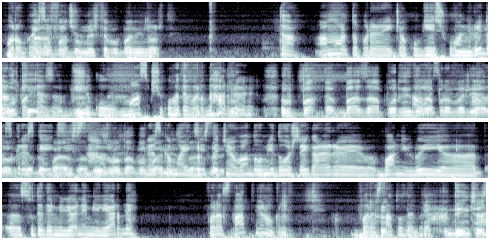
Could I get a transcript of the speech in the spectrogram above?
Mă rog, ai Arafat serviciu. domnește pe banii noștri. Da, am o altă părere aici cu Gates și cu banii lui, dar Ok. nu contează. Și cu Musk și cu whatever, dar Ba, baza a pornit de la Auzi- prăvălia auzi, lor, crezi că că după aia există- s-a dezvoltat pe crezi că banii mai există statului. cineva în 2023 care are banii lui uh, uh, sute de milioane, miliarde? Fără stat? Eu nu cred. Fără statul de drept? Din ce, se,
